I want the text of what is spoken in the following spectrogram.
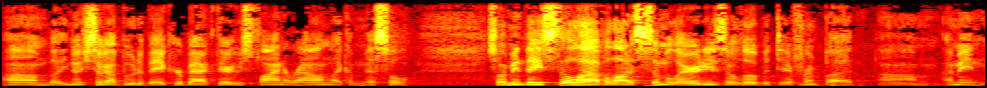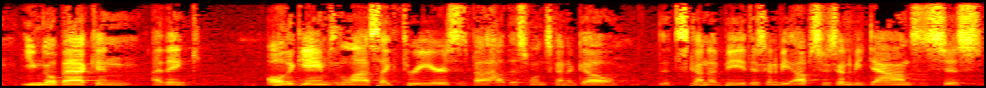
Um, but you know, you still got Budda Baker back there who's flying around like a missile. So I mean, they still have a lot of similarities. They're a little bit different, but um, I mean, you can go back and I think all the games in the last like three years is about how this one's going to go. It's going to be there's going to be ups, there's going to be downs. It's just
